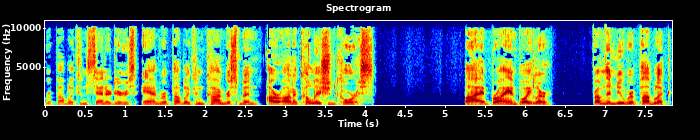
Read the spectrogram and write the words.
Republican senators and Republican congressmen are on a collision course. By Brian Beutler from the New Republic,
